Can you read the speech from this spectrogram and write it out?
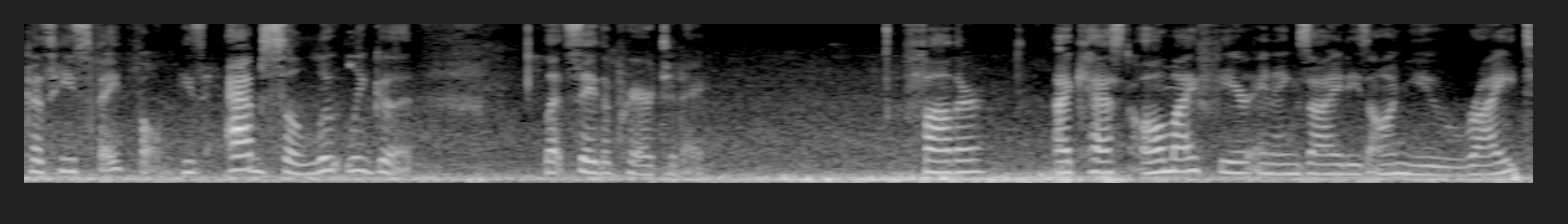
because He's faithful. He's absolutely good. Let's say the prayer today. Father, I cast all my fear and anxieties on you right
